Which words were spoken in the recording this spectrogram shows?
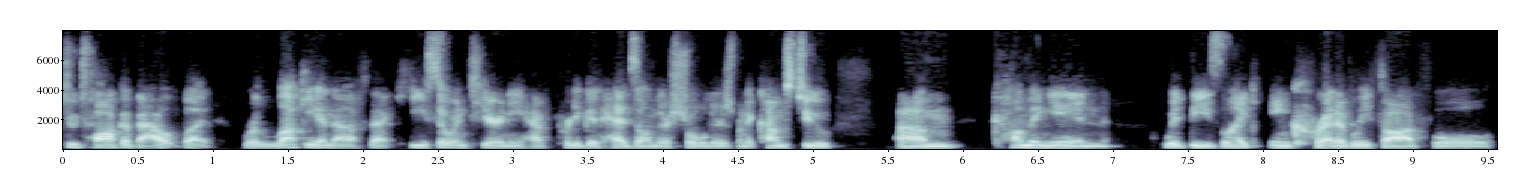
to talk about, but we're lucky enough that Keeso and Tierney have pretty good heads on their shoulders when it comes to um, coming in with these like incredibly thoughtful,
